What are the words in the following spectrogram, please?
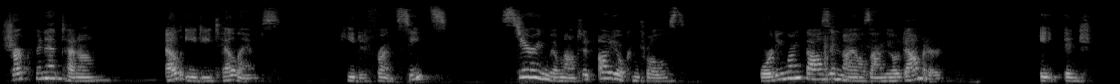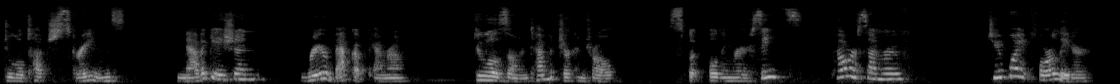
shark fin antenna, LED tail lamps, heated front seats, steering wheel mounted audio controls, 41,000 miles on the odometer, 8 inch dual touch screens, navigation, rear backup camera, dual zone temperature control, split folding rear seats, power sunroof, 2.4 liter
